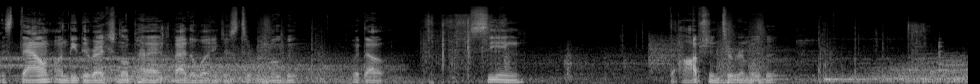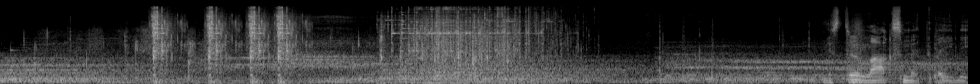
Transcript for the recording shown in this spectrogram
It's down on the directional pad, by the way, just to remove it without seeing the option to remove it. Mr. Locksmith, baby.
